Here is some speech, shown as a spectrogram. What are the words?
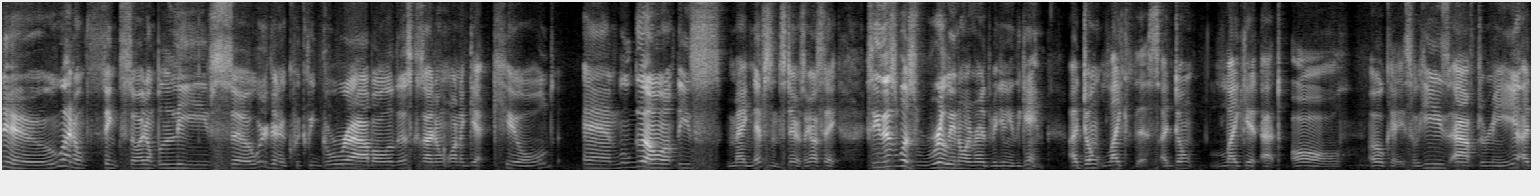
No, I don't think so. I don't believe so. We're going to quickly grab all of this because I don't want to get killed. And we'll go up these magnificent stairs. I gotta say, see, this is what's really annoying right at the beginning of the game. I don't like this. I don't like it at all. Okay, so he's after me. I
